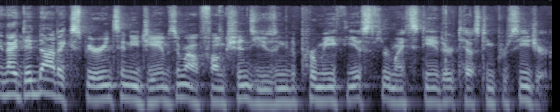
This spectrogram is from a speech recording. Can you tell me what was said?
And I did not experience any jams or malfunctions using the Prometheus through my standard testing procedure.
